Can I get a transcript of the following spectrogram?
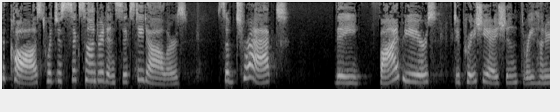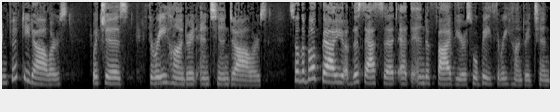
the cost, which is $660, subtract the five years depreciation $350, which is $310. So the book value of this asset at the end of five years will be $310.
